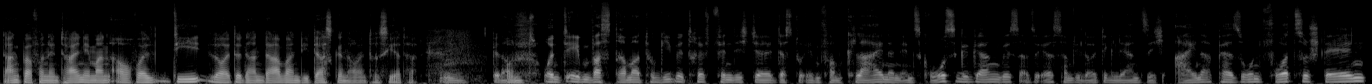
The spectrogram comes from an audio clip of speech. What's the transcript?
dankbar von den Teilnehmern, auch weil die Leute dann da waren, die das genau interessiert hat. Mhm. Genau. Und, und, eben was Dramaturgie betrifft, finde ich, äh, dass du eben vom Kleinen ins Große gegangen bist. Also erst haben die Leute gelernt, sich einer Person vorzustellen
